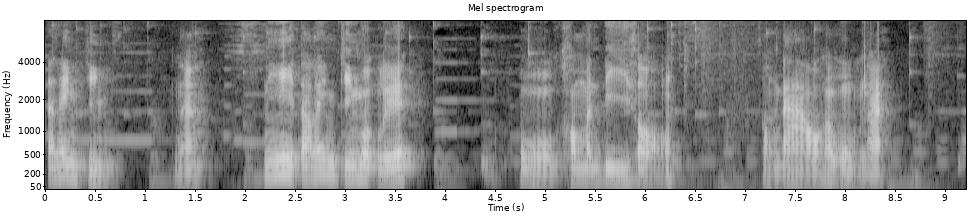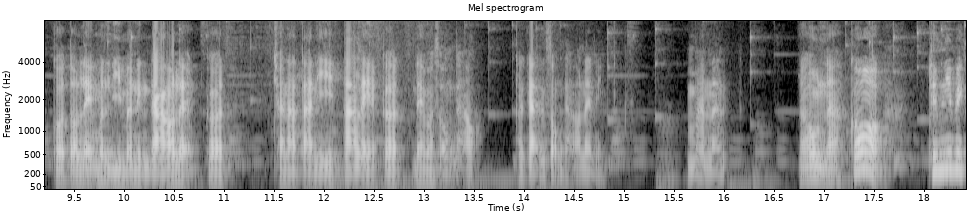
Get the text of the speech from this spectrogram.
ตาแรกจริงๆ นะ นี่ตาแรกจริงๆบอกเลย โอ้คอมมันดีสองสองดาวครับผมนะ ก็ตอนแรกมันรีมาหนึ่งดาวแหละ ก็ชนะตานี้ตาแรกก็ได้มาสองดาว ก็กลายเป็นสองดาวนั่นเองประมาณนั้นแล้วผมนะก็คลิปนี้เป็น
